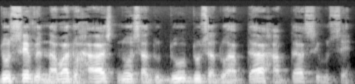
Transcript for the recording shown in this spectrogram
دو سیف نود و هشت نو سد و دو دو سد و هبده هبده سی و سه.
